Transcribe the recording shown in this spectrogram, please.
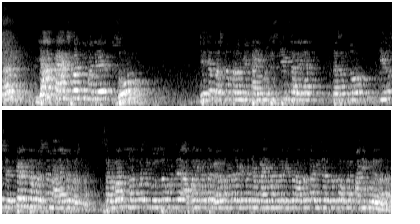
तर या पॅच वर्कमध्ये जो जे जे प्रश्न प्रलंबित काही गोष्टी स्किप झालेल्या आहेत. त्या समजतो की जो शेतकऱ्यांचा प्रश्न नाल्याचा प्रश्न सर्वात महत्वाची गोष्ट म्हणजे आपण एखादा घर बांधायला घेतला किंवा काही बांधायला घेतला आपण काय विचार करतो? आपला पाणी पुढे जाणार.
